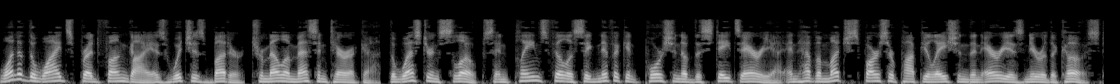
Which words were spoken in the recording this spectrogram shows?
One of the widespread fungi is witch's butter mesenterica. .The western slopes and plains fill a significant portion of the state's area and have a much sparser population than areas nearer the coast.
